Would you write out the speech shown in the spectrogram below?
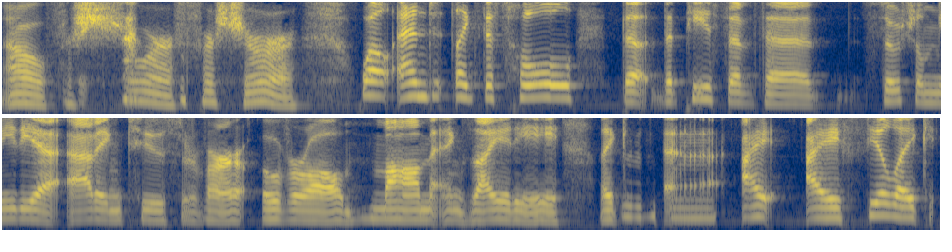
Oh, for sure, for sure. Well, and like this whole the the piece of the social media adding to sort of our overall mom anxiety. Like uh, I I feel like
